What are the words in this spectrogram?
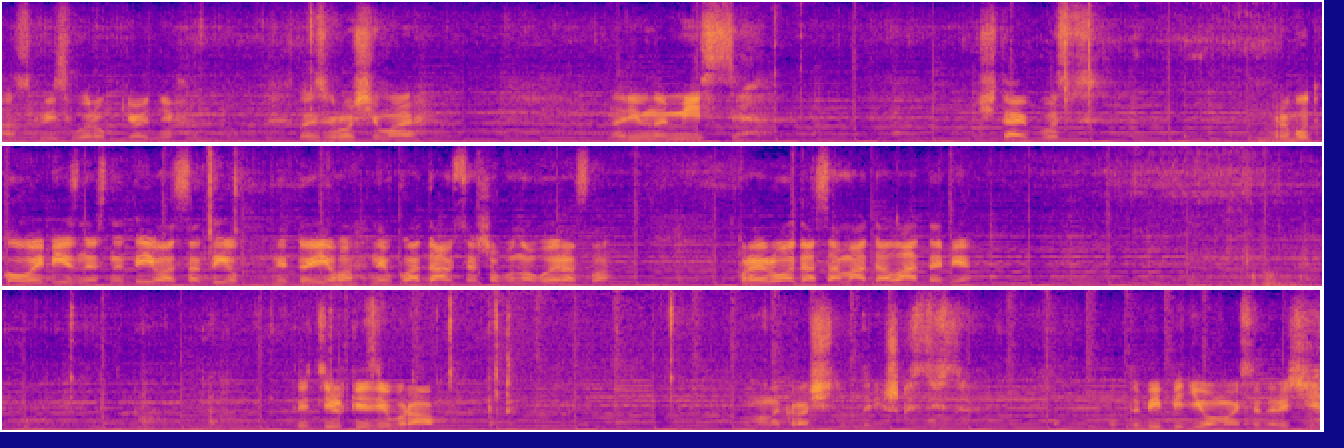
А скрізь вирубки одні. Хтось гроші має на рівному місці. Читай, без... прибутковий бізнес, не ти його садив, не ти його не вкладався, щоб воно виросло. Природа сама дала тобі. Ти тільки зібрав. У мене краще тут доріжка здесь. От тобі підйоми ось, до речі.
